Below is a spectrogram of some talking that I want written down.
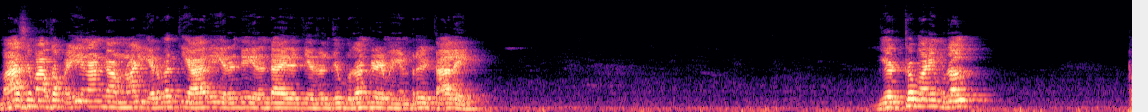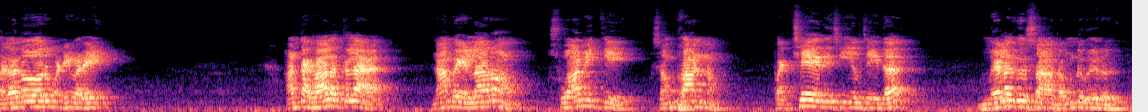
மாசி மாதம் பதினான்காம் நாள் இருபத்தி ஆறு இரண்டு இரண்டாயிரத்தி இருபத்தி புதன்கிழமை அன்று காலை எட்டு மணி முதல் பதினோரு மணி வரை. அந்த காலத்தில் நாம் எல்லாரும் சுவாமிக்கு சம்பாண்ணம் பச்சை அரிசியில் செய்த மிளகு சாதம்னு பேர் அது.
